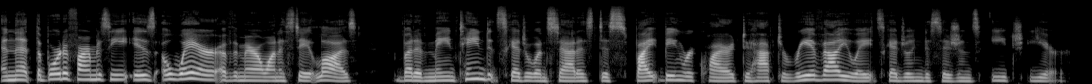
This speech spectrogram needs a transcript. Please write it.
and that the Board of Pharmacy is aware of the marijuana state laws, but have maintained its Schedule 1 status despite being required to have to reevaluate scheduling decisions each year.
